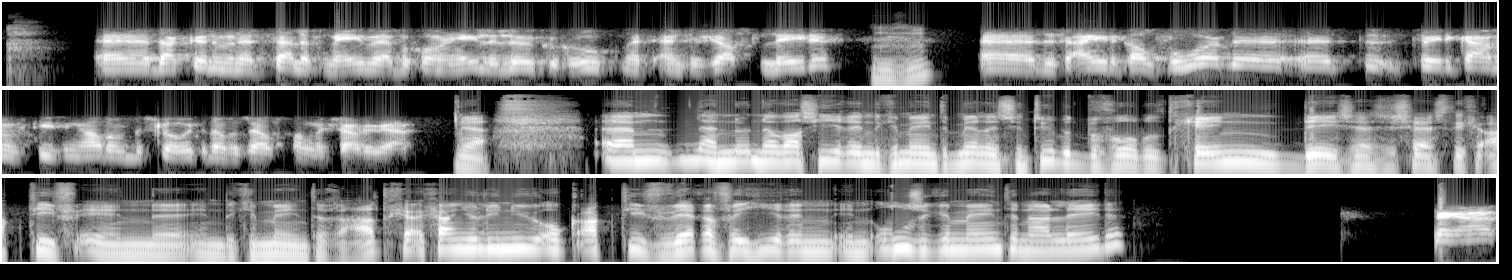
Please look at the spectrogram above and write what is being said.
uh, daar kunnen we het zelf mee. We hebben gewoon een hele leuke groep met enthousiaste leden. Mm -hmm. Uh, dus eigenlijk al voor de uh, Tweede Kamerverkiezing hadden we besloten dat we zelfstandig zouden gaan. Ja, um, en nou was hier in de gemeente Mill en bijvoorbeeld geen D66 actief in, uh, in de gemeenteraad. Ga, gaan jullie nu ook actief werven hier in, in onze gemeente naar leden? Nou ja,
